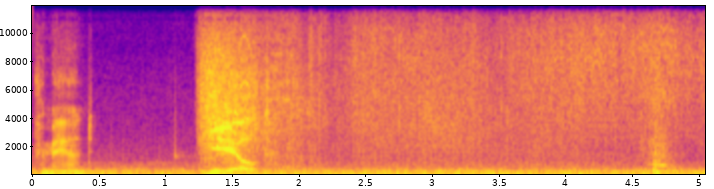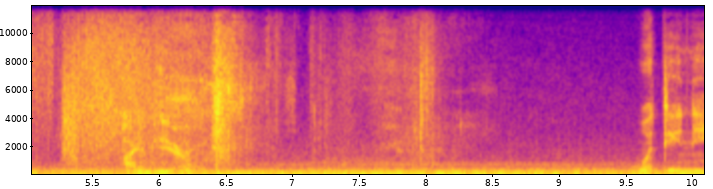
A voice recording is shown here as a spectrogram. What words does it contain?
command. Yield! I am here. What do you need?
